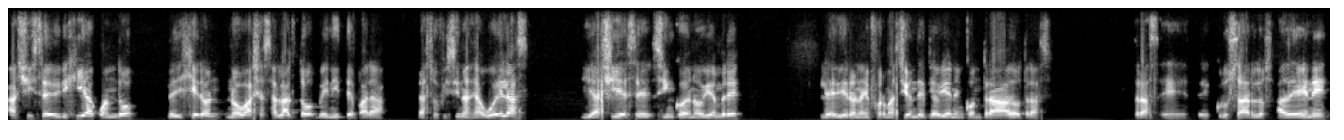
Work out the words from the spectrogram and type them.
allí se dirigía cuando le dijeron, no vayas al acto, venite para las oficinas de abuelas. Y allí ese 5 de noviembre le dieron la información de que habían encontrado, tras tras eh, cruzar los ADN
